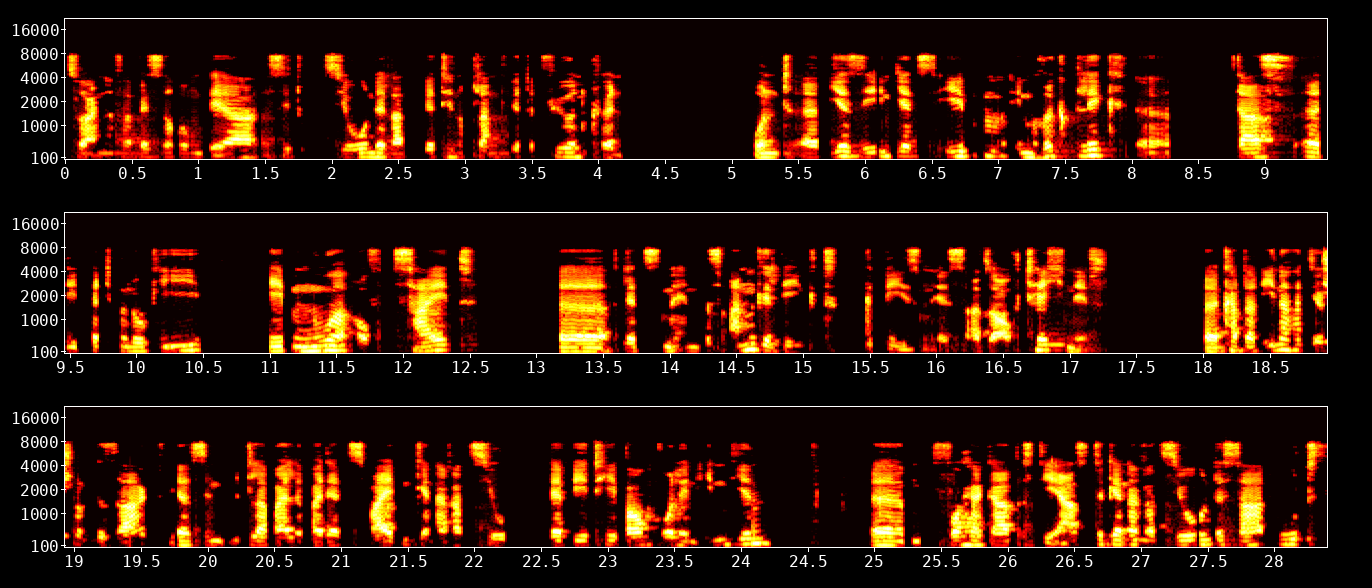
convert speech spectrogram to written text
zu einer Verbesserung der Situation der Landwirtinnen und Landwirte führen können. Und äh, wir sehen jetzt eben im Rückblick, äh, dass äh, die Technologie eben nur auf Zeit äh, letzten Endes angelegt gewesen ist, also auch technisch. Äh, Katharina hat ja schon gesagt, wir sind mittlerweile bei der zweiten Generation der BT-Baumwolle in Indien. Ähm, vorher gab es die erste Generation des Saatguts,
